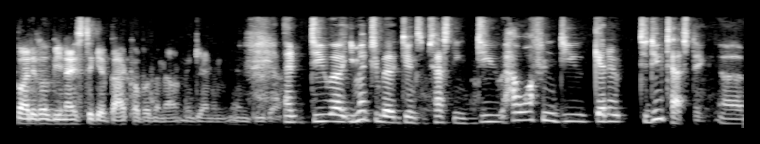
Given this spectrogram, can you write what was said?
but it'll be nice to get back up on the mountain again and, and do that. And do you, uh, you mentioned about doing some testing? Do you how often do you get out to do testing uh,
